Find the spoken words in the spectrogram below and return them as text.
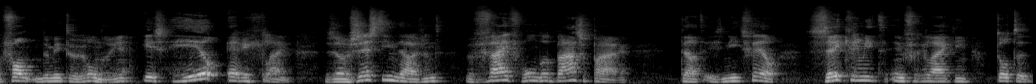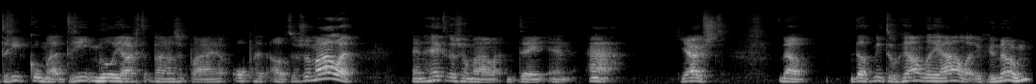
van de mitochondriën is heel erg klein. Zo'n 16.500 basenparen. Dat is niet veel. Zeker niet in vergelijking tot de 3,3 miljard basenparen op het autosomale en heterosomale DNA. Juist. Nou, dat mitochondriale genoom,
